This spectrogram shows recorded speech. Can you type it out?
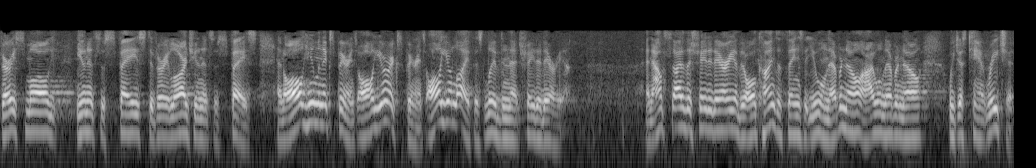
very small units of space to very large units of space. And all human experience, all your experience, all your life is lived in that shaded area. And outside of the shaded area, there are all kinds of things that you will never know, I will never know. We just can't reach it.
